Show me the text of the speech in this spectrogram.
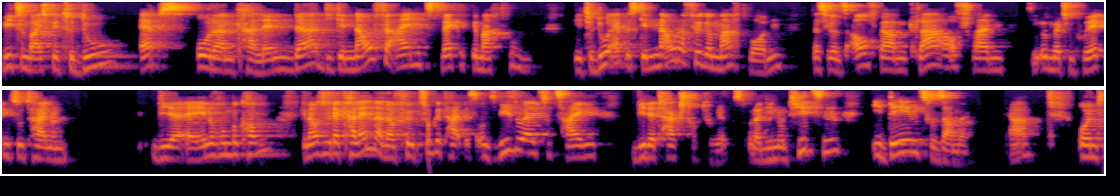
wie zum Beispiel To-Do-Apps oder ein Kalender, die genau für einen Zweck gemacht wurden. Die To-Do-App ist genau dafür gemacht worden, dass wir uns Aufgaben klar aufschreiben, die irgendwelchen Projekten zuteilen und wir Erinnerungen bekommen. Genauso wie der Kalender dafür zugeteilt ist, uns visuell zu zeigen, wie der Tag strukturiert ist oder die Notizen, Ideen zu sammeln. Ja, und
